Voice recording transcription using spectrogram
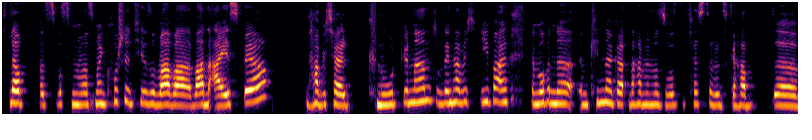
ich glaube, was, was, was mein Kuscheltier so war, war, war ein Eisbär. Habe ich halt Knut genannt und den habe ich überall. Wir haben auch in der, im Kindergarten haben wir immer so Festivals gehabt, äh,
